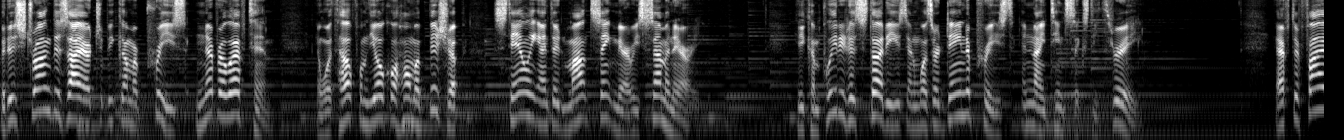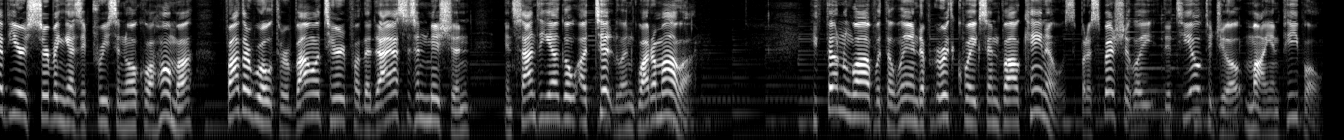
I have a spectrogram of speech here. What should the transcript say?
But his strong desire to become a priest never left him, and with help from the Oklahoma bishop, Stanley entered Mount St. Mary's Seminary. He completed his studies and was ordained a priest in 1963. After five years serving as a priest in Oklahoma, Father Rother volunteered for the diocesan mission in Santiago Atitlan, Guatemala. He fell in love with the land of earthquakes and volcanoes, but especially the Tz'utujil Mayan people.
